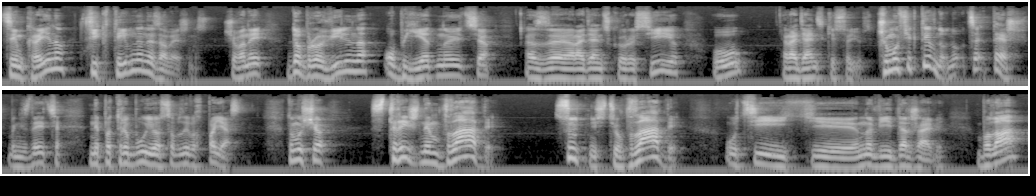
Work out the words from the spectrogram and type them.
цим країнам фіктивну незалежність, що вони добровільно об'єднуються з радянською Росією у Радянський Союз. Чому фіктивно? Ну, це теж, мені здається, не потребує особливих пояснень. Тому що стрижнем влади, сутністю влади у цій е, новій державі була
